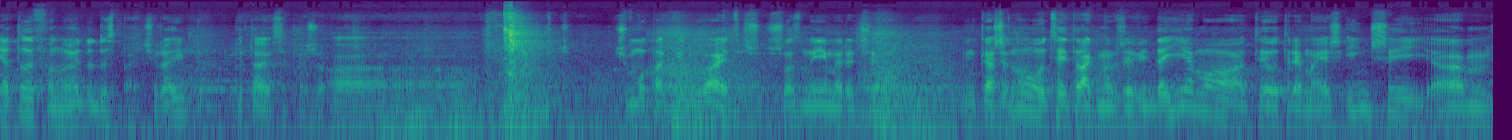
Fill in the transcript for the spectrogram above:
Я телефоную до диспетчера і питаюся, кажу, а чому так відбувається? Що, з моїми речами? Він каже: ну цей трак ми вже віддаємо, ти отримаєш інший. Ем,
